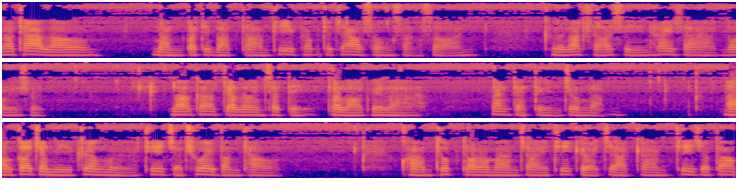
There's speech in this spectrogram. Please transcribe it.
แล้วถ้าเราหมั่นปฏิบัติตามที่พระพุทธเจ้าทรงสั่งสอน คือรักษาศีลให้สะอาดบริสุทธิ์ แล้วก็เจริญสติตลอดเวลาตั้งแต่ตื่นจนหลับ เราก็จะมีเครื่องมือที่จะช่วยบรรเทา ความทุกข์ทรมานใจที่เกิดจากการที่จะต้อง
